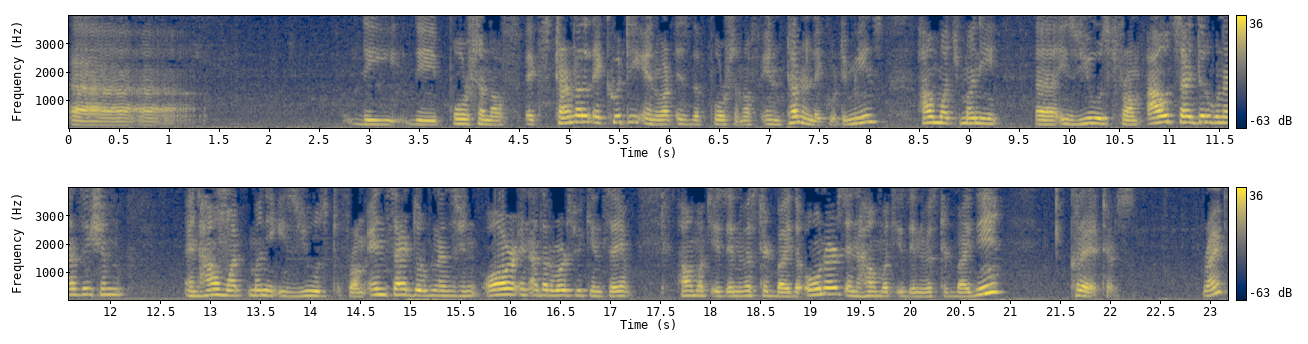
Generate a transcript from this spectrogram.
uh, uh, the the portion of external equity and what is the portion of internal equity. Means how much money uh, is used from outside the organization and how much money is used from inside the organization or in other words we can say how much is invested by the owners and how much is invested by the creditors right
